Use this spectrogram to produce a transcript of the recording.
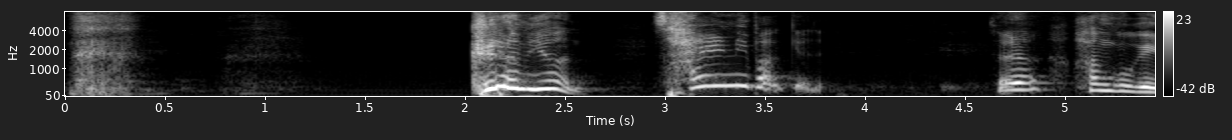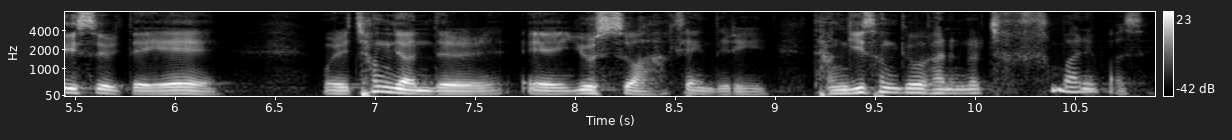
그러면 삶이 바뀌어요. 한국에 있을 때에 우리 청년들, 유스 학생들이 단기 선교 가는 걸 참 많이 봤어요.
